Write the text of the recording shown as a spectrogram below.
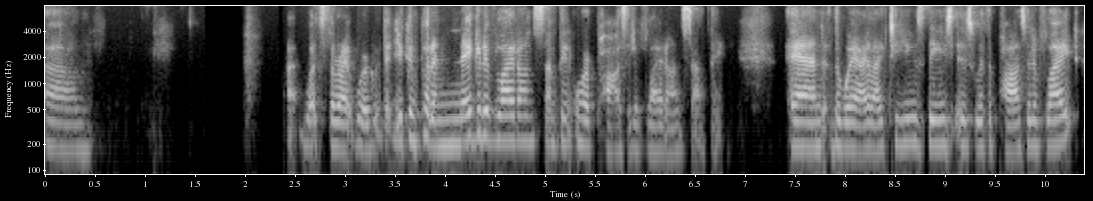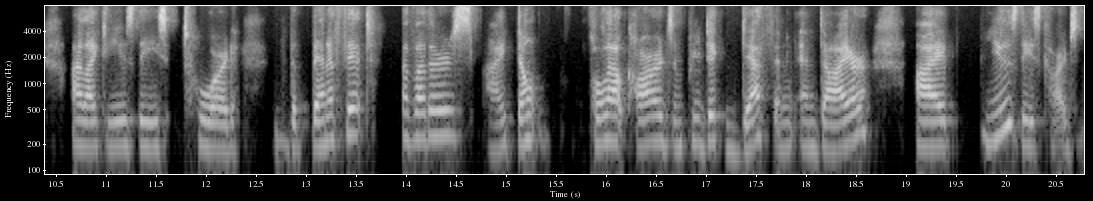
um, uh, what's the right word with it? You can put a negative light on something or a positive light on something. And the way I like to use these is with a positive light. I like to use these toward the benefit of others. I don't pull out cards and predict death and, and dire. I use these cards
